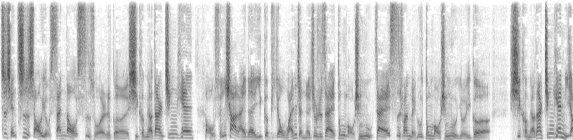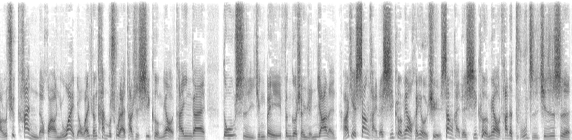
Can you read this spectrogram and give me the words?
之前至少有三到四所这个锡克庙，但是今天保存下来的一个比较完整的，就是在东宝兴路，在四川北路东宝兴路有一个锡克庙。但是今天你假如去看的话，你外表完全看不出来它是锡克庙，它应该都是已经被分割成人家了。而且上海的锡克庙很有趣，上海的锡克庙它的图纸其实是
